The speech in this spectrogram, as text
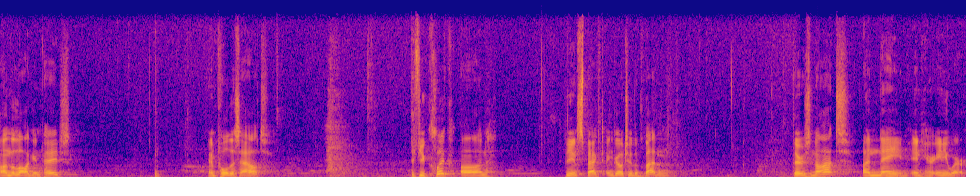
on the login page and pull this out, if you click on the inspect and go to the button, there's not a name in here anywhere.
